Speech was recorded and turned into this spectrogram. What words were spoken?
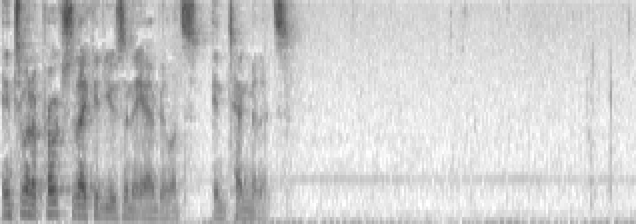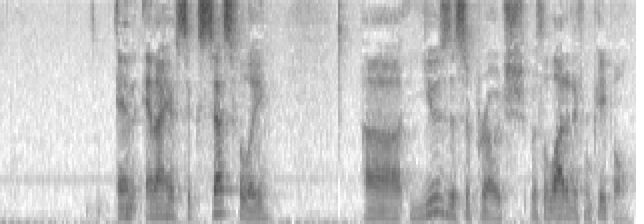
into an approach that I could use in the ambulance in 10 minutes. And, and I have successfully uh, used this approach with a lot of different people.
